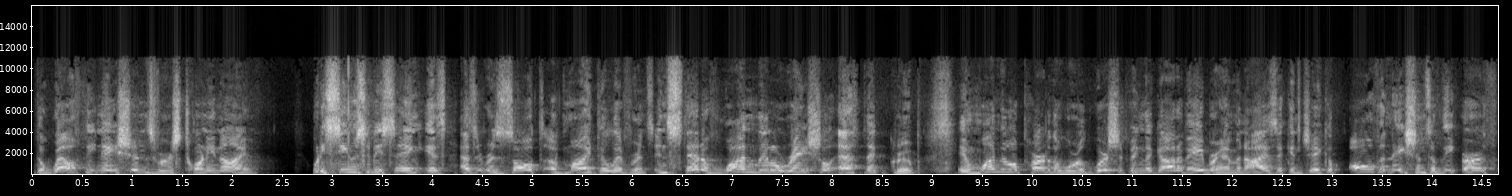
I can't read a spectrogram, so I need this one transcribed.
the wealthy nations, verse 29. What he seems to be saying is, as a result of my deliverance, instead of one little racial ethnic group in one little part of the world worshiping the God of Abraham and Isaac and Jacob, all the nations of the earth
